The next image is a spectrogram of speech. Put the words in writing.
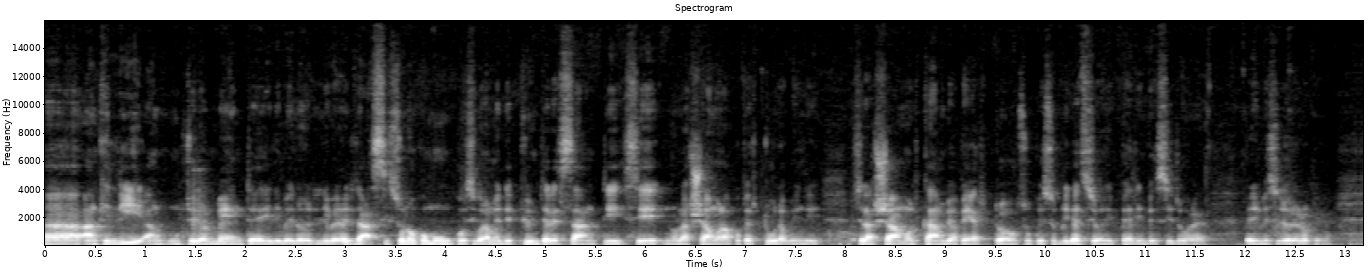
Uh, anche lì ulteriormente il livello, il livello, di tassi sono comunque sicuramente più interessanti se non lasciamo la copertura, quindi se lasciamo il cambio aperto su queste obbligazioni per l'investitore, per l'investitore europeo.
